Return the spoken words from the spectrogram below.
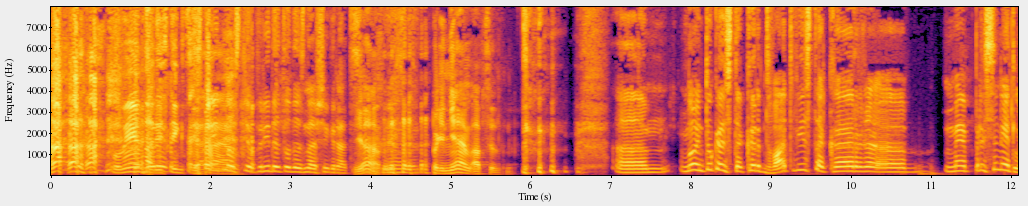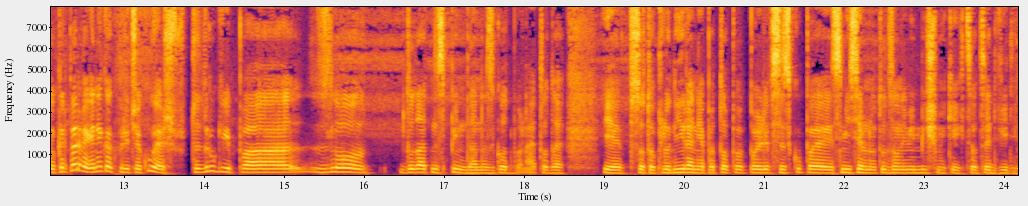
Pomembna distinkcija. S prednostjo pride to, da znaš igrati. Ja, pri njem absolutno. Um, no, in tukaj sta kar dva tvista, kar uh, me presenetilo, ker prvega nekako pričakuješ, ta drugi pa zelo dodaten spin da na zgodbo. Ne? To, da je so to kloniranje, pa to pa, pa je vse skupaj smiselno tudi z onimi mišmi, ki jih cel cel vidi.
